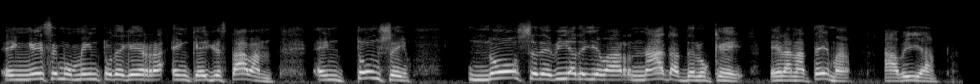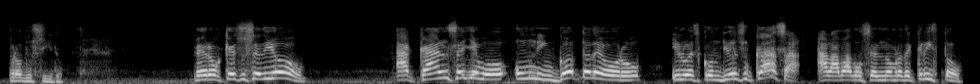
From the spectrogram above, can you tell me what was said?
en ese momento de guerra en que ellos estaban. Entonces, no se debía de llevar nada de lo que el anatema había producido. Pero ¿qué sucedió? Acán se llevó un lingote de oro y lo escondió en su casa. Alabado sea el nombre de Cristo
